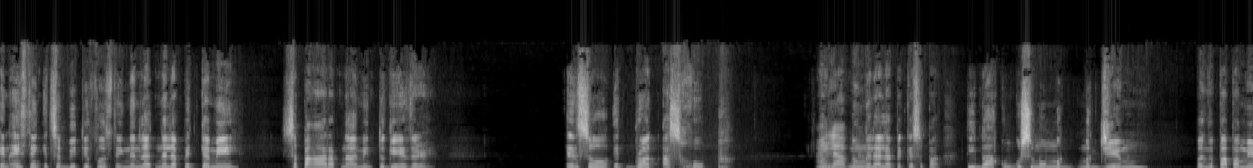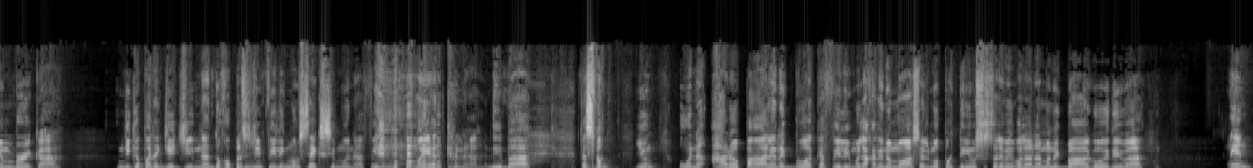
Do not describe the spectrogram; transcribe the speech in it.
And I think it's a beautiful thing. Nala- nalapit kami sa pangarap namin together. And so, it brought us hope. I love nung that. nalalapit ka sa pang... Diba, kung gusto mong mag, mag-gym, magpapamember ka, hindi ka pa nag-gym, nandun ka pa sa gym, feeling mong sexy mo na, feeling mo pumayat ka na, di ba? Tapos pag yung unang araw pa nga lang, nagbuhat ka, feeling mo laki na ng muscle mo, pag tingin mo sa salamin, wala naman nagbago, di ba? And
